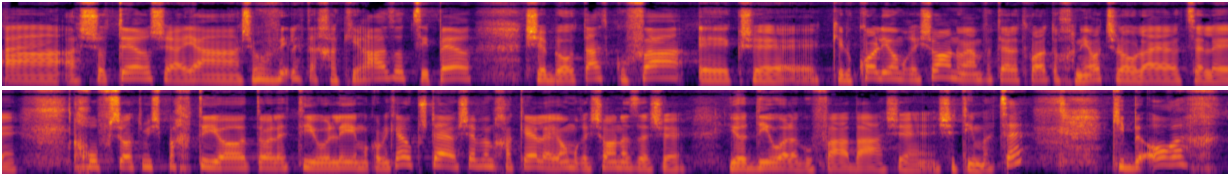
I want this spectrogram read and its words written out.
השוטר שהיה, שהוביל את החקירה הזאת סיפר שבאותה תקופה, אה, כשכאילו כל יום ראשון הוא היה מבטל את כל התוכניות שלו, הוא לא היה יוצא לחופשות משפחתיות או לטיולים או כל מיני כאלה, הוא פשוט היה יושב ומחכה ליום ראשון הזה שיודיעו על הגופה הבאה ש... שתימצא, כי באורך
